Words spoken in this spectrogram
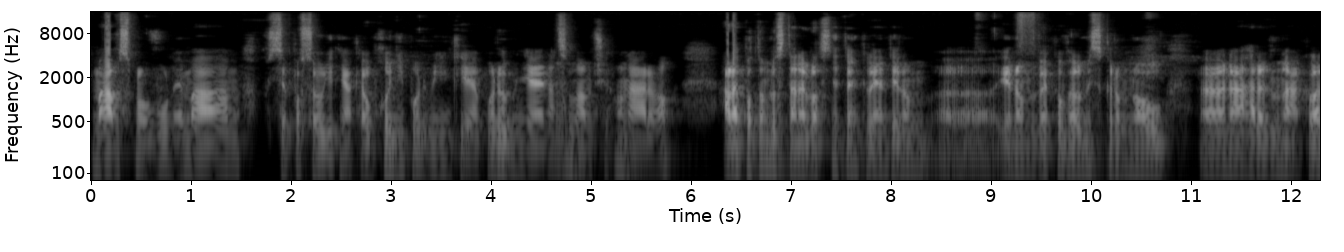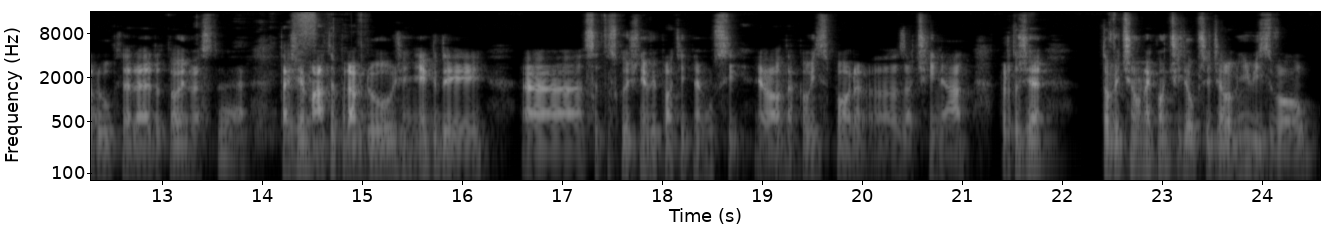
mám smlouvu, nemám, musí se posoudit nějaké obchodní podmínky a podobně, na co mhm. mám všechno nárok ale potom dostane vlastně ten klient jenom, eh, jenom jako velmi skromnou eh, náhradu nákladů, které do toho investuje. Takže máte pravdu, že někdy eh, se to skutečně vyplatit nemusí, jo, hmm. takový spor začínat, protože to většinou nekončí tou předžalobní výzvou,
